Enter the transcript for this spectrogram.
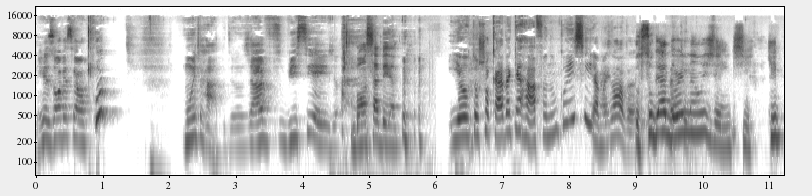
resolve assim, ó. uh, muito rápido. Já viciei. Já. Bom saber. E eu tô chocada que a Rafa não conhecia, mas nova. O sugador não, gente. Que,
